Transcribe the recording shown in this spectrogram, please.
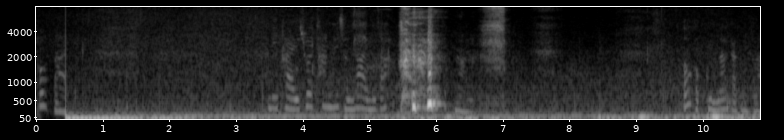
โอ้ตาย มีใคร ช่วยขั้นให้ฉันได้ไหมจ๊ะสักหน่อยโอ้ขอบคุณมากค่ะคุณไกล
